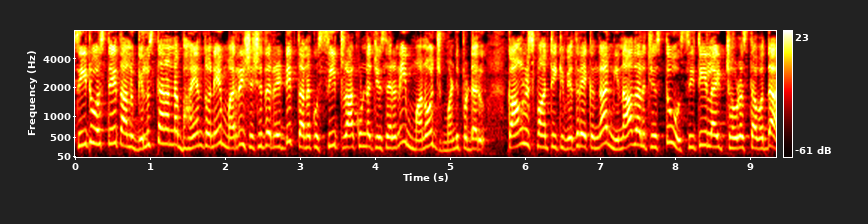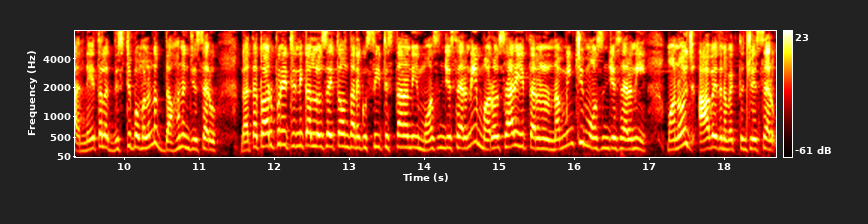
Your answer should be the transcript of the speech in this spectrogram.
సీటు వస్తే తాను గెలుస్తానన్న భయంతోనే మర్రి శశిధర్ రెడ్డి తనకు సీట్ రాకుండా చేశారని మనోజ్ మండిపడ్డారు కాంగ్రెస్ పార్టీకి వ్యతిరేకంగా నినాదాలు చేస్తూ సిటీ లైట్ చౌరస్తా వద్ద నేతల దిష్టిబొమ్మలను దహనం చేశారు గత కార్పొరేట్ ఎన్నికల్లో సైతం తనకు సీట్ ఇస్తానని మోసం చేశారని మరోసారి తనను నమ్మించి మోసం చేశారని మనోజ్ ఆవేదన వ్యక్తం చేశారు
